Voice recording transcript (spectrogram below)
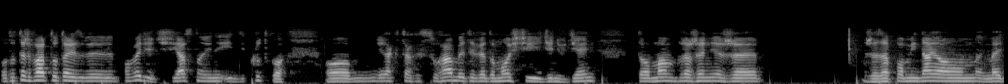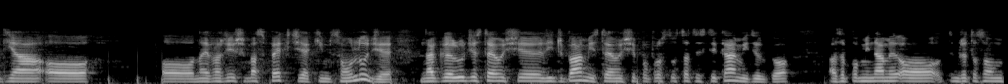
bo to też warto tutaj y, powiedzieć jasno i, i krótko, bo jak tak słuchamy te wiadomości dzień w dzień, to mam wrażenie, że, że zapominają media o, o najważniejszym aspekcie, jakim są ludzie. Nagle ludzie stają się liczbami, stają się po prostu statystykami tylko, a zapominamy o tym, że to są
